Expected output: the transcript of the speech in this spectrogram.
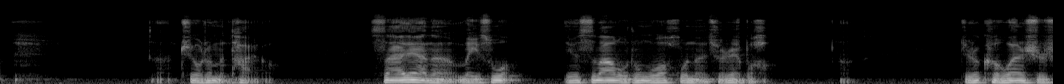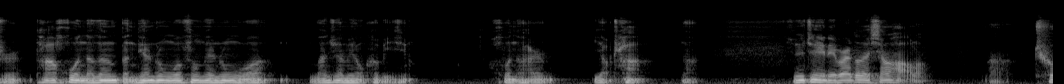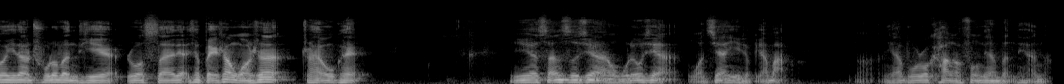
啊，持有成本太高。四 S 店呢萎缩，因为斯巴鲁中国混的确实也不好。啊这是客观事实，他混的跟本田中国、丰田中国完全没有可比性，混的还是比较差啊。所以这里边都得想好了啊。车一旦出了问题，如果四 S 店像北上广深这还 OK，一些三四线、五六线，我建议就别买了啊。你还不如看看丰田、本田呢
